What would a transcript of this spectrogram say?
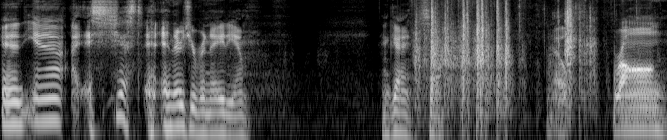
and yeah, it's just, and there's your vanadium. Okay, so, nope, wrong,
